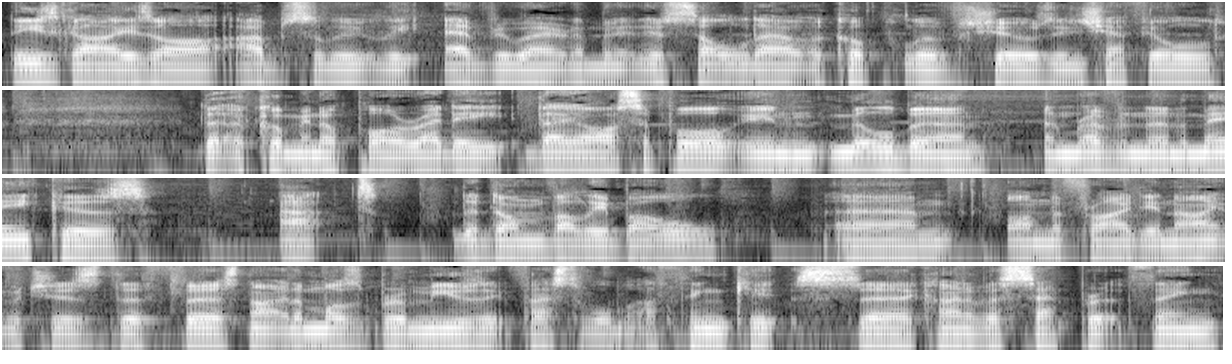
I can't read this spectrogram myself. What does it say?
these guys are absolutely everywhere at the minute. They've sold out a couple of shows in Sheffield that are coming up already. They are supporting Milburn and Reverend and the Makers at the Don Valley Bowl um, on the Friday night, which is the first night of the Mosborough Music Festival. But I think it's uh, kind of a separate thing.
